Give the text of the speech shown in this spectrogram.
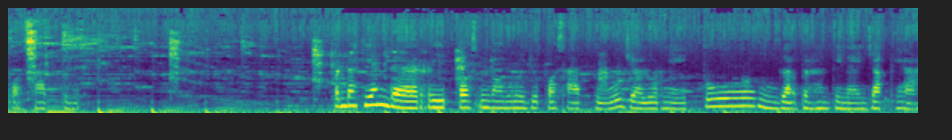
pos 1 pendakian dari pos 0 menuju pos 1 jalurnya itu nggak berhenti nanjak ya.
